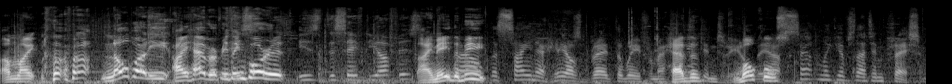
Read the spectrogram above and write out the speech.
I'm like, nobody. I have everything for it. Is the safety office? I made the Well, beat. the sign a hair's breadth away from a Had the head injury up there vocals. certainly gives that impression.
